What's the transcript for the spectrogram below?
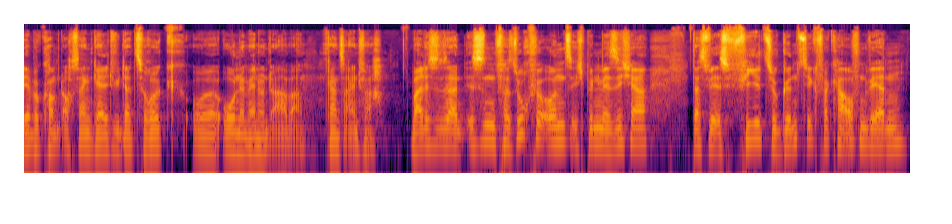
der bekommt auch sein Geld wieder zurück, ohne Wenn und Aber. Ganz einfach. Weil es ist ein, ist ein Versuch für uns. Ich bin mir sicher, dass wir es viel zu günstig verkaufen werden.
